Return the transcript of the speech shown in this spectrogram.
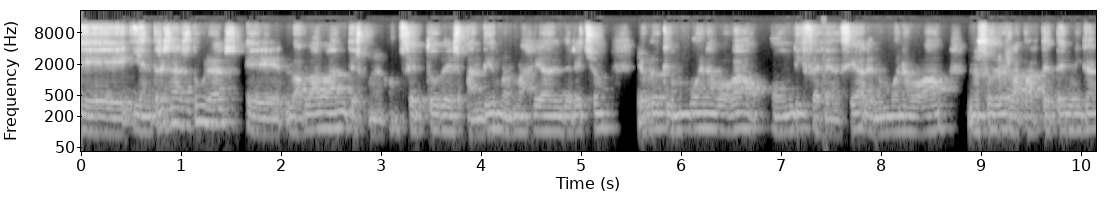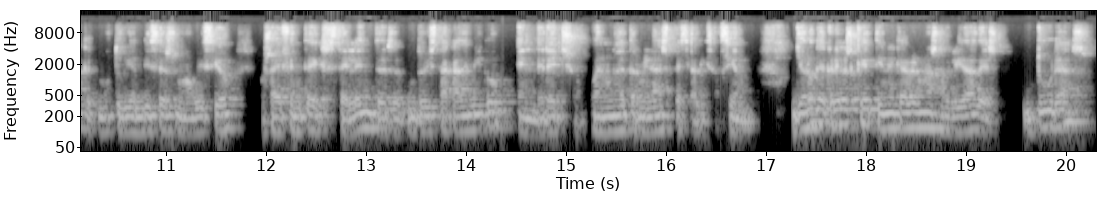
Eh, y entre esas duras, eh, lo hablaba antes con el concepto de expandirnos más allá del derecho, yo creo que un buen abogado o un diferencial en un buen abogado no solo es la parte técnica, que como tú bien dices, Mauricio, pues hay gente excelente desde el punto de vista académico en derecho o en una determinada especialización. Yo lo que creo es que tiene que haber unas habilidades duras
